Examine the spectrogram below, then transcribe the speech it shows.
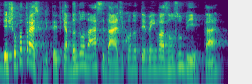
deixou para trás, porque ele teve que abandonar a cidade quando teve a invasão zumbi, tá?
